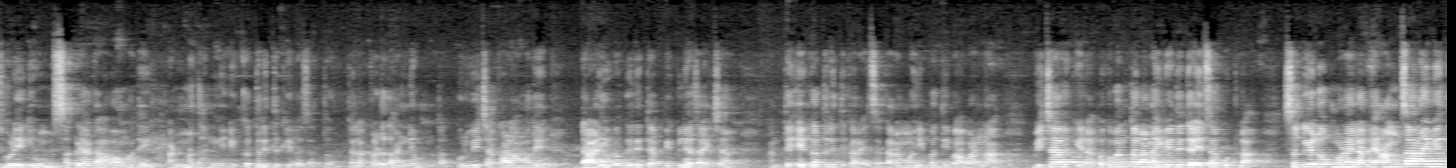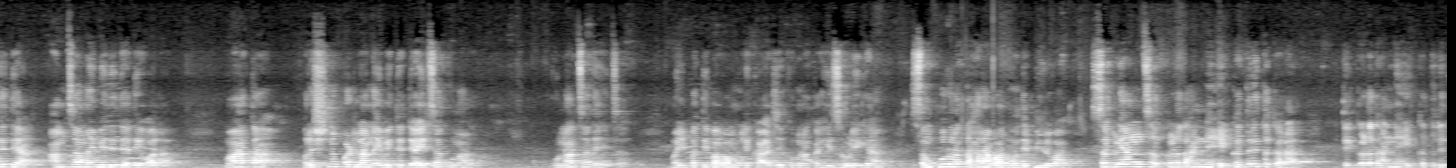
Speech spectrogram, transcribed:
झोळी घेऊन सगळ्या गावामध्ये अन्नधान्य एकत्रित केलं जातं. त्याला कडधान्य म्हणतात. पूर्वीच्या काळामध्ये डाळी वगैरे त्या पिकल्या जायच्या. आणि ते एकत्रित करायचं. कारण महिपती बाबांना विचार केला भगवंताला नैवेद्य द्यायचा कुठला? सगळे लोक म्हणायला लागले आमचा नैवेद्य द्या आमचा नैवेद्य द्या देवाला. मग आता प्रश्न पडला नैवेद्य द्यायचा कुणाला? कुणाचा द्यायचा? महिपती बाबा म्हणले काळजी करू नका ही झोळी घ्या संपूर्ण तहाराबादमध्ये फिरवा. सगळ्यांचं कडधान्य एकत्रित करा. ते कडधान्य एकत्रित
